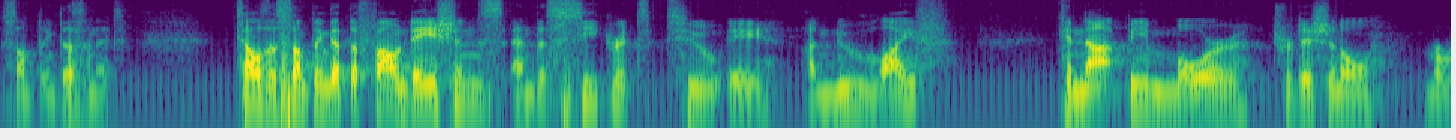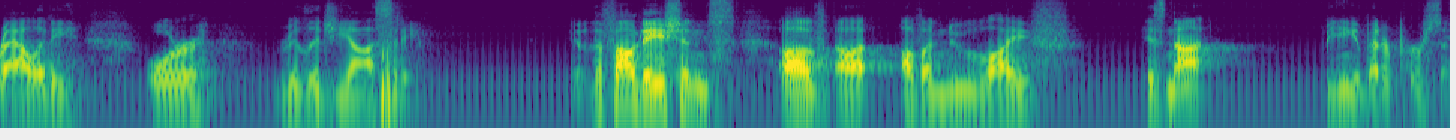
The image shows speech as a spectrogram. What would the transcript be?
something, doesn't it? It tells us something that the foundations and the secret to a, a new life cannot be more traditional morality or religiosity. You know, the foundations of, uh, of a new life is not being a better person.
